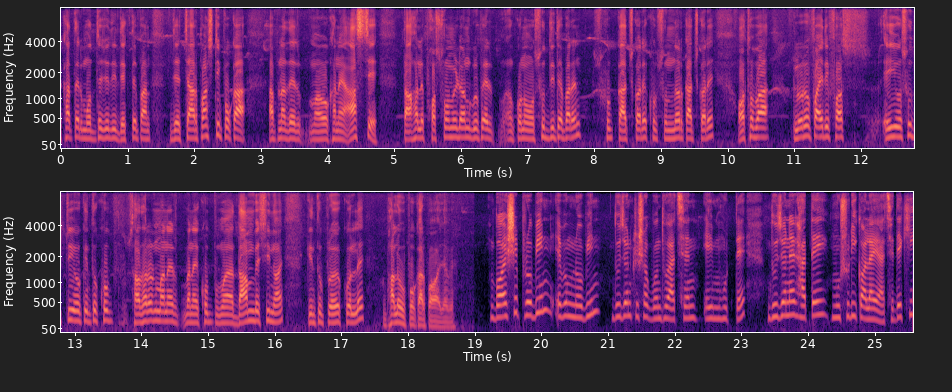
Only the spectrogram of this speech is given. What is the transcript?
এক হাতের মধ্যে যদি দেখতে পান যে চার পাঁচটি পোকা আপনাদের ওখানে আসছে, তাহলে ফসফোমিডন গ্রুপের কোনো ওষুধ দিতে পারেন। খুব কাজ করে, খুব সুন্দর কাজ করে। অথবা ক্লোরোপাইরিফস, এই ওষুধটিও কিন্তু খুব সাধারণ মানের মানে খুব দাম বেশি নয়, কিন্তু প্রয়োগ করলে ভালো উপকার পাওয়া যাবে। বয়সে প্রবীণ এবং নবীন দুজন কৃষক বন্ধু আছেন এই মুহূর্তে। দুজনের হাতেই মুসুরি কলাই আছে। দেখি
